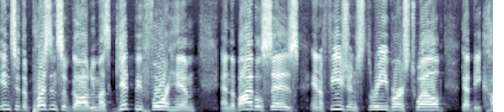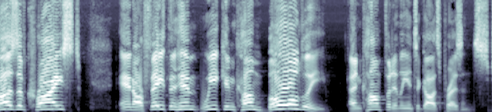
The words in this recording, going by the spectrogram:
into the presence of God. We must get before Him. And the Bible says in Ephesians 3, verse 12, that because of Christ, and our faith in Him, we can come boldly and confidently into God's presence.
